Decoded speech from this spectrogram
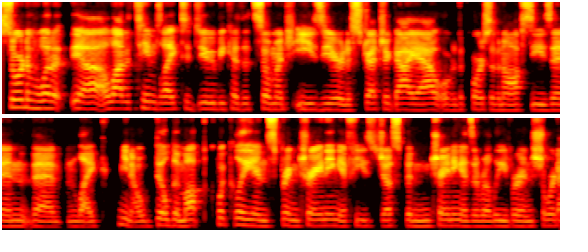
sort of what yeah, a lot of teams like to do because it's so much easier to stretch a guy out over the course of an off season than like you know build him up quickly in spring training if he's just been training as a reliever in short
